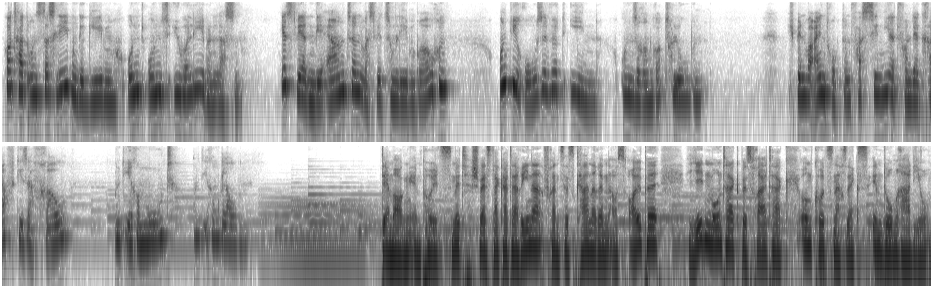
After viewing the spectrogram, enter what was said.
Gott hat uns das Leben gegeben und uns überleben lassen. Jetzt werden wir ernten, was wir zum Leben brauchen, und die Rose wird ihn, unseren Gott, loben. Ich bin beeindruckt und fasziniert von der Kraft dieser Frau und ihrem Mut und ihrem Glauben. Der Morgenimpuls mit Schwester Katharina, Franziskanerin aus Olpe, jeden Montag bis Freitag um kurz nach sechs im Domradio.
